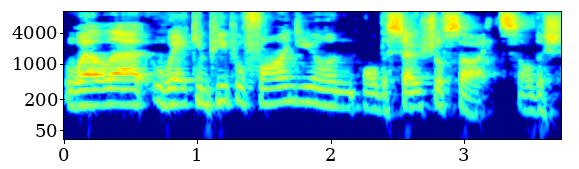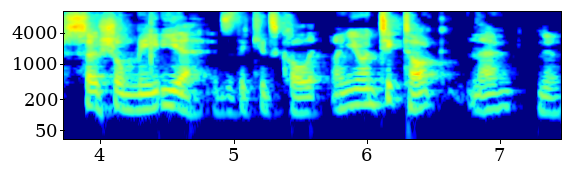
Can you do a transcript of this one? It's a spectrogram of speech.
Well, uh, where can people find you on all the social sites, all the sh- social media, as the kids call it? Are you on TikTok? No, no.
